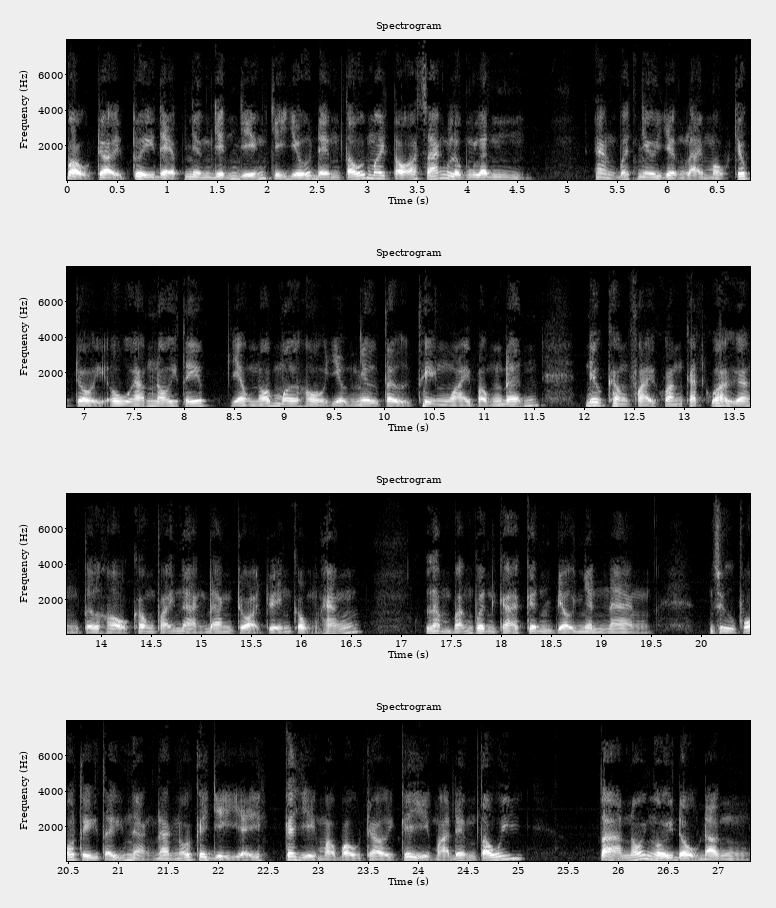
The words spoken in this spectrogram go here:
Bầu trời tuy đẹp nhưng vĩnh viễn chỉ giữa đêm tối mới tỏa sáng lung linh. An Bích Như dừng lại một chút rồi u ám nói tiếp, giọng nói mơ hồ dường như từ thiên ngoại vọng đến. Nếu không phải khoảng cách quá gần, tự hồ không phải nàng đang trò chuyện cùng hắn. Lâm Bản Vinh cả kinh vội nhìn nàng. Sư phó tỷ tỷ nàng đang nói cái gì vậy? Cái gì mà bầu trời, cái gì mà đêm tối? Ta nói ngươi đồ đần.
